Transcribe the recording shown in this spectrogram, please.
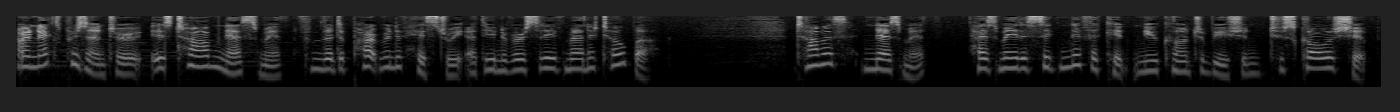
Our next presenter is Tom Nesmith from the Department of History at the University of Manitoba. Thomas Nesmith has made a significant new contribution to scholarship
